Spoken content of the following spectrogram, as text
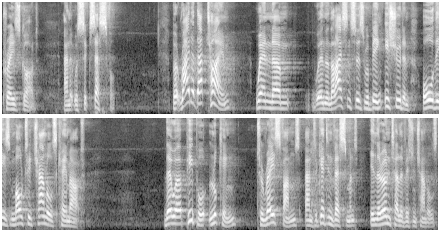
Praise God and it was successful. But right at that time, when um, when the licenses were being issued and all these multi channels came out, there were people looking to raise funds and to get investment in their own television channels.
